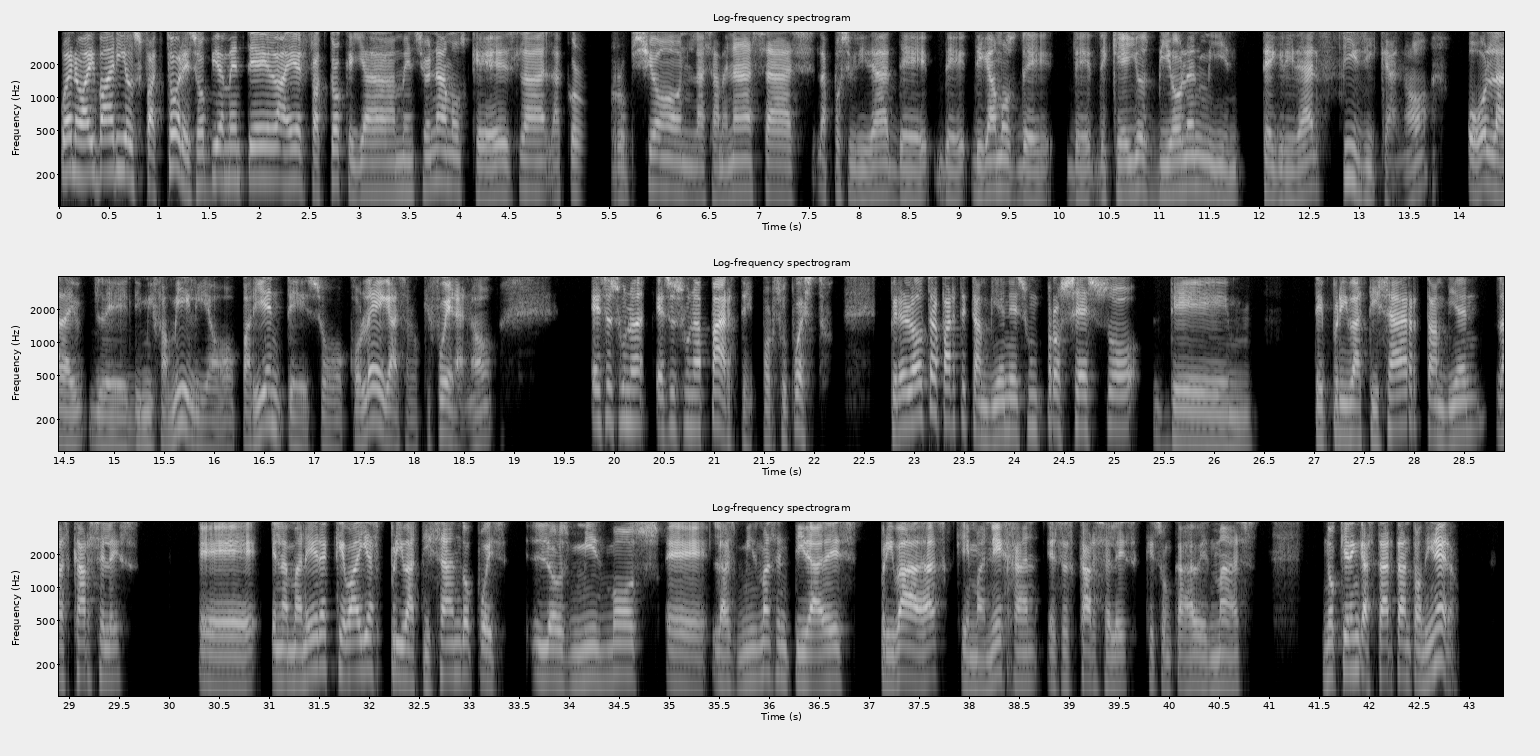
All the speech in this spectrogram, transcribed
Bueno, hay varios factores. Obviamente hay el factor que ya mencionamos, que es la, la corrupción, las amenazas, la posibilidad de, de digamos, de, de, de, que ellos violen mi integridad física, ¿no? O la de, mi familia, o parientes, o colegas, o lo que fuera, ¿no? Eso es una, eso es una parte, por supuesto. Pero la otra parte también es un proceso de, de privatizar también las cárceles, eh, en la manera que vayas privatizando, pues los mismos, eh, las mismas entidades privadas que manejan esas cárceles, que son cada vez más, no quieren gastar tanto dinero.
